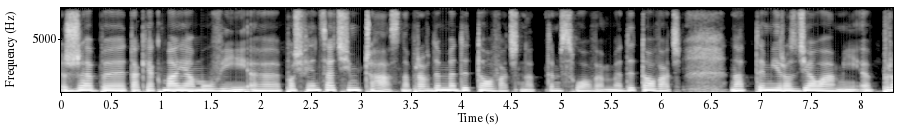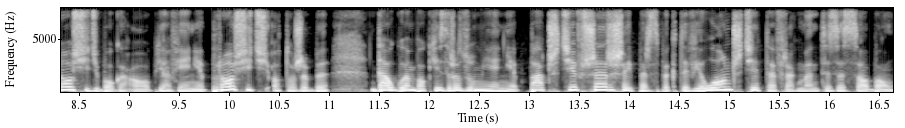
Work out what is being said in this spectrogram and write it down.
żeby, tak jak Maja mówi, poświęcać im czas, naprawdę medytować nad tym Słowem, medytować nad tymi rozdziałami, prosić Boga o objawienie, prosić o to, żeby dał głębokie zrozumienie. Patrzcie w szerszej perspektywie, łączcie te fragmenty ze sobą.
